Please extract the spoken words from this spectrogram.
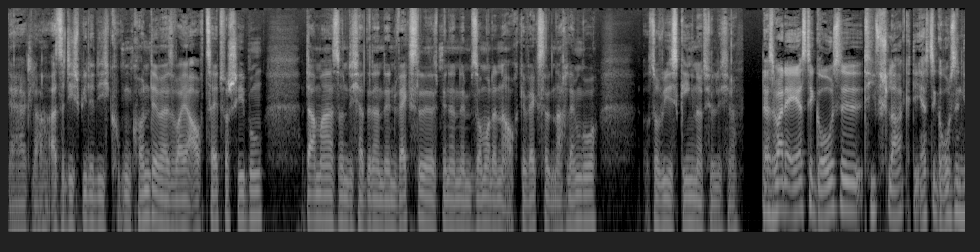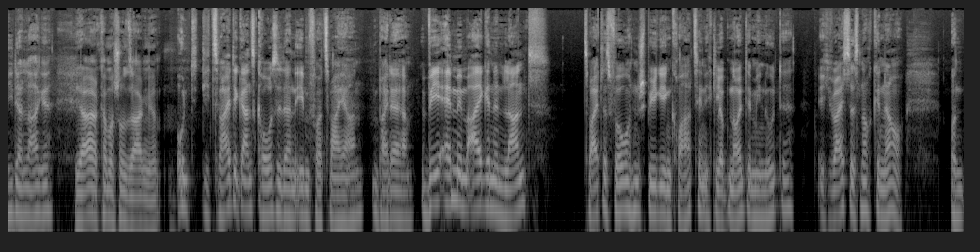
Ja, klar. Also die Spiele, die ich gucken konnte, weil es war ja auch Zeitverschiebung damals und ich hatte dann den Wechsel. Ich bin dann im Sommer dann auch gewechselt nach Lemgo, so wie es ging natürlich, ja. Das war der erste große Tiefschlag, die erste große Niederlage. Ja, kann man schon sagen, ja. Und die zweite ganz große dann eben vor zwei Jahren bei der WM im eigenen Land Zweites Vorrundenspiel gegen Kroatien, ich glaube neunte Minute. Ich weiß das noch genau. Und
